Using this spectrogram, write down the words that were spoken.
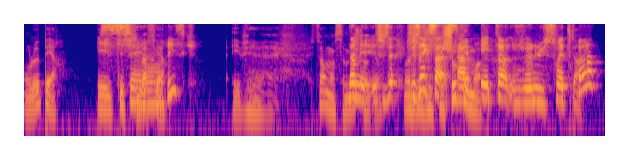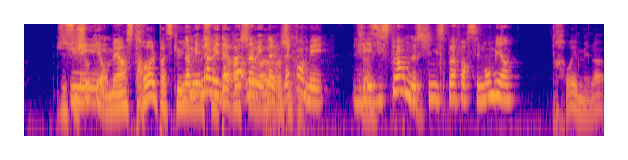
On le perd. Et qu'est-ce qu'il va un faire risque. Et, euh, Putain, moi ça me Non choque, mais hein. je sais, Moi, je sais que ça, suis choqué, ça moi. étonne. Je ne lui souhaite Putain. pas. Je suis mais- choqué. On met un stroll parce que Non mais non mais d'accord, mais les histoires ne se finissent pas forcément bien. Ah ouais, mais là.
